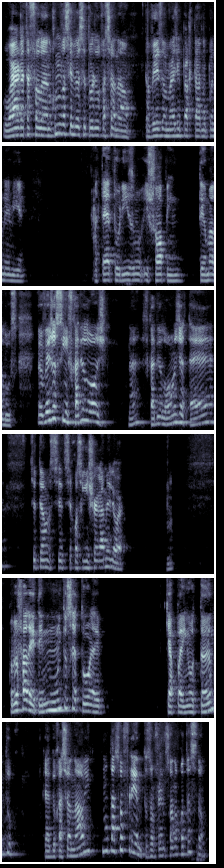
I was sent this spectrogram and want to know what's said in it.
O Arga está falando, como você vê o setor educacional? Talvez o mais impactado na pandemia. Até turismo e shopping tem uma luz. Eu vejo assim, ficar de longe, né? Ficar de longe até você, ter, você, você conseguir enxergar melhor. Como eu falei, tem muito setor aí que apanhou tanto, que é educacional, e não está sofrendo, está sofrendo só na cotação.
